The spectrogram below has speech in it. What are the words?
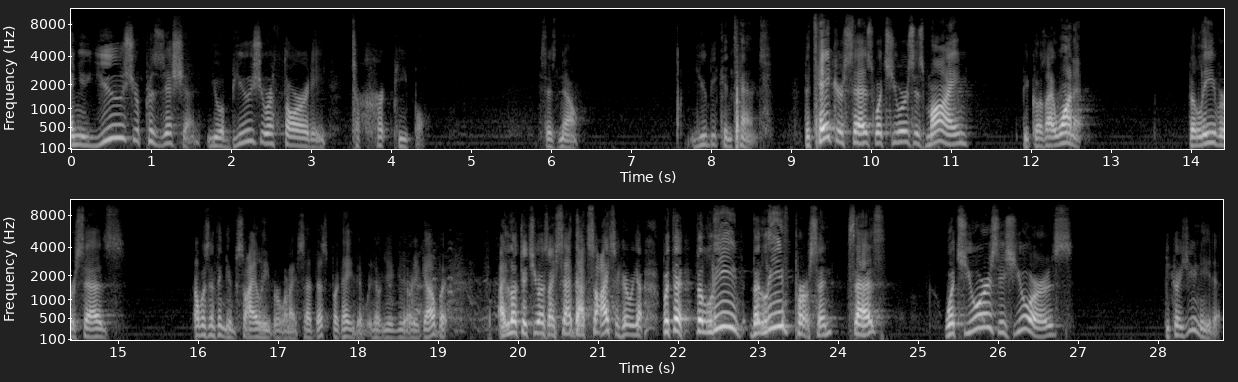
And you use your position, you abuse your authority to hurt people. He says, No. You be content. The taker says, What's yours is mine because I want it. The leaver says, I wasn't thinking of Cy Lever when I said this, but hey, there, there, there you go. But I looked at you as I said that side, so here we go. But the, the leave, the leave person says, What's yours is yours because you need it.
